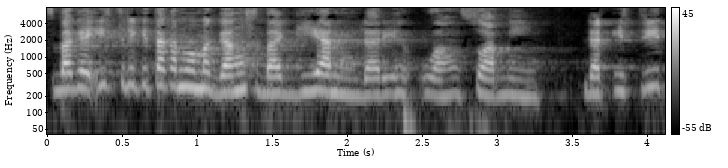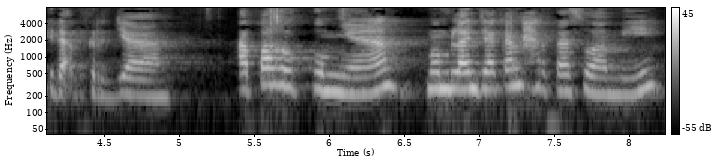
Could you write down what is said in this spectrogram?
sebagai istri kita akan memegang sebagian dari uang suami dan istri tidak bekerja. Apa hukumnya membelanjakan harta suami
